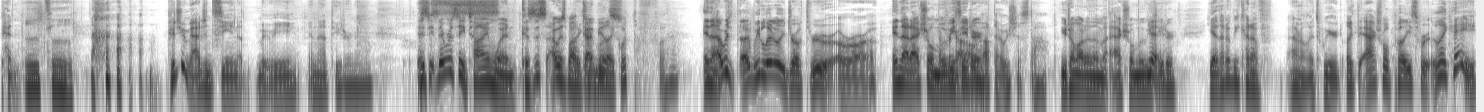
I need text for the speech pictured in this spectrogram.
pin. E.T. Could you imagine seeing a movie in that theater now? See, there was a time when, because this, I was about Like two I'd be months like, what the fuck? In that I was. I, we literally drove through Aurora. in that actual movie Forgot all theater. about that. We should have stopped. You're talking about in the actual movie Yeah. theater? Yeah, that'd be kind of I don't know. It's weird. Like the actual place where, like, hey,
